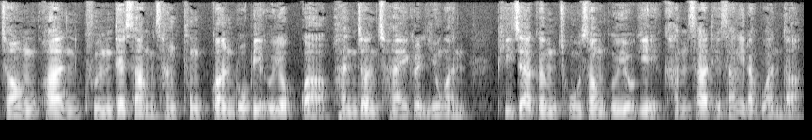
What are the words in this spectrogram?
정관 군 대상 상품권 로비 의혹과 환전 차익을 이용한 비자금 조성 의혹이 감사 대상이라고 한다.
